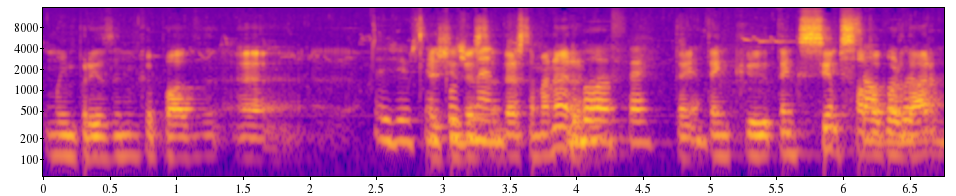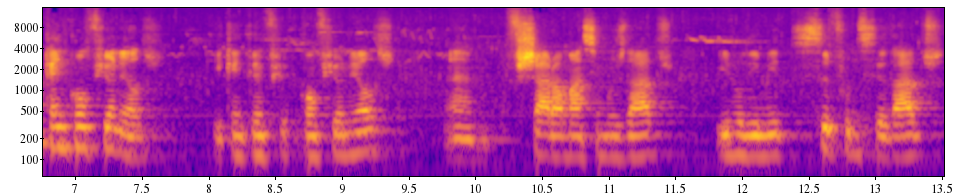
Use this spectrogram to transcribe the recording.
Uma empresa nunca pode uh, agir, agir desta, desta, maneira. Boa é? fé. Tem, tem, que, tem que sempre salvaguardar, quem confiou neles. E quem confiou neles, uh, fechar ao máximo os dados e, no limite, se fornecer dados,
